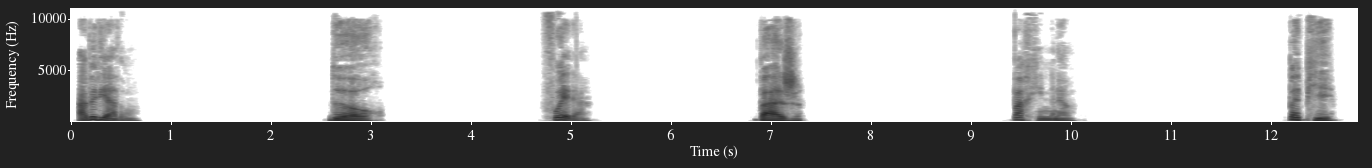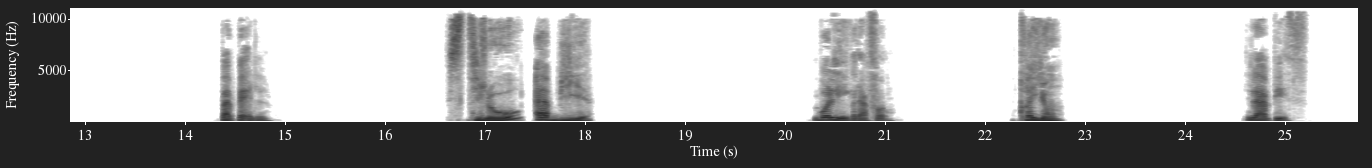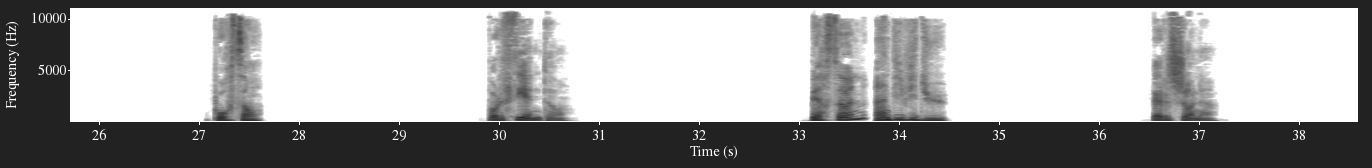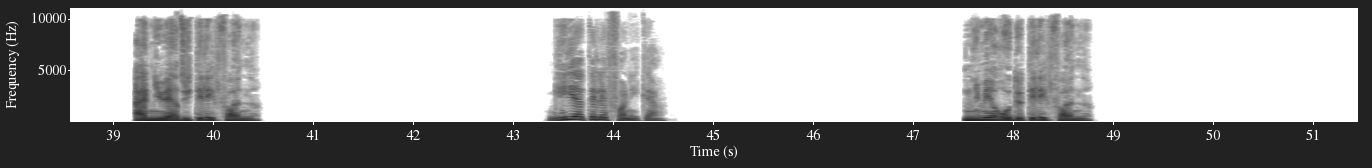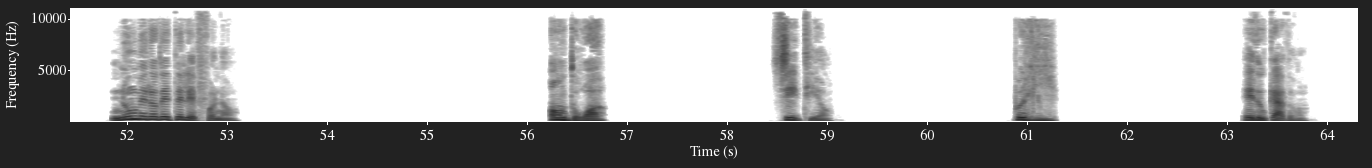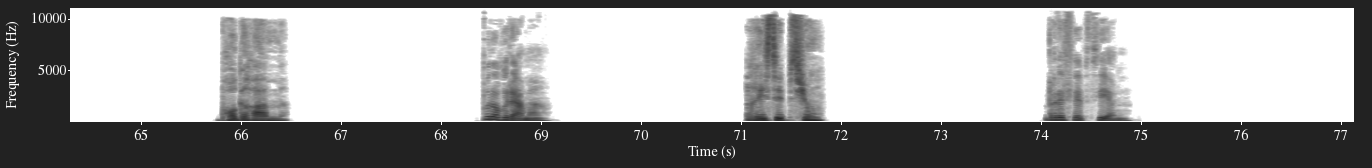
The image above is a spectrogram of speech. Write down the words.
Averiado. Dehors. Fuera. Page. Página. Papier. Papel. Stylo, habille. Bolígrafo. Crayon. Lápiz. Pourcent. Por ciento. Personne, individu. Persona. Annuaire du téléphone. Guía telefónica. Numéro de téléphone. Número de teléfono. Endroit. Sitio. Poli. Educado. Programme. Programa. Réception. Recepción.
